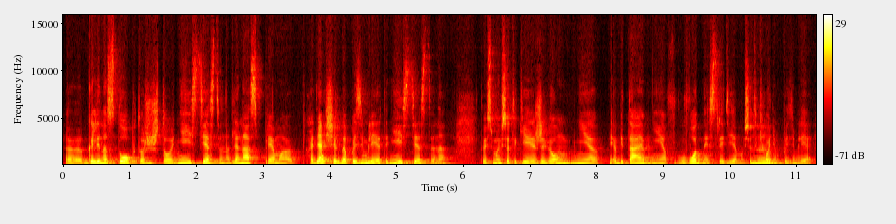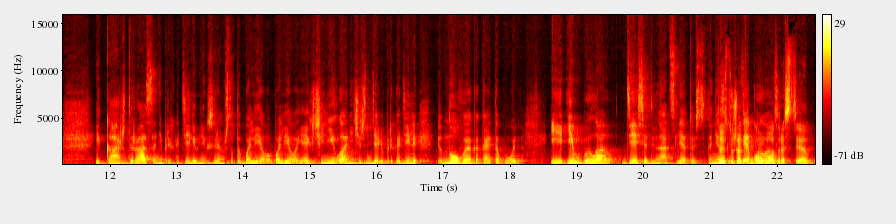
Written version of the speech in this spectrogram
э, голеностоп, тоже что неестественно для нас, прямо ходящих да, по земле, это неестественно. То есть мы все-таки живем не, обитаем не в водной среде, мы все-таки mm-hmm. ходим по земле. И каждый раз они приходили, у них все время что-то болело, болело. Я их чинила, они через неделю приходили, новая какая-то боль. И им было 10-12 лет, то есть это несколько То есть уже лет в таком было. возрасте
